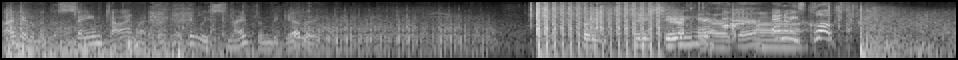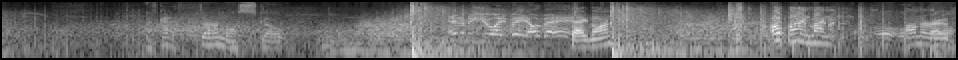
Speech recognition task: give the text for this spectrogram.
I hit him at the same time. I think. I think we sniped them together. Cody, do you see in Yeah, here? right there. Uh, Enemies close. I've got a thermal scope. Enemy UAV overhead. Tagged one. Oh, behind, behind. behind. Oh, On the roof.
